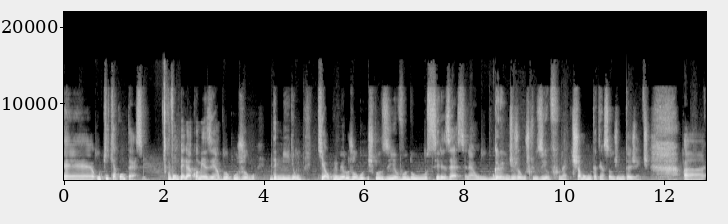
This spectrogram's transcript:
É, o que que acontece? Vamos pegar como exemplo o jogo The Medium, que é o primeiro jogo exclusivo do Series S, né? Um grande jogo exclusivo, né? Que chamou muita atenção de muita gente. Uh,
